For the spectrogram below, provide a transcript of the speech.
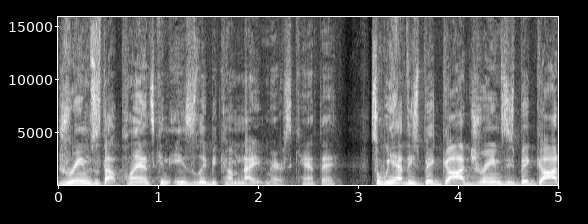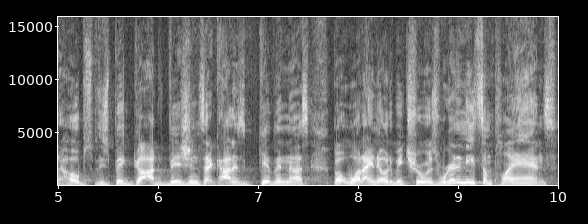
Dreams without plans can easily become nightmares, can't they? So we have these big God dreams, these big God hopes, these big God visions that God has given us. But what I know to be true is we're going to need some plans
